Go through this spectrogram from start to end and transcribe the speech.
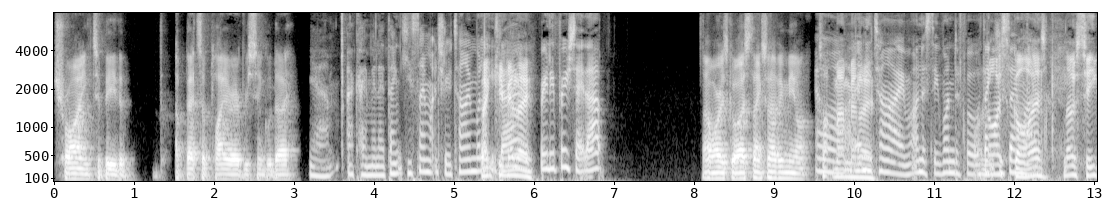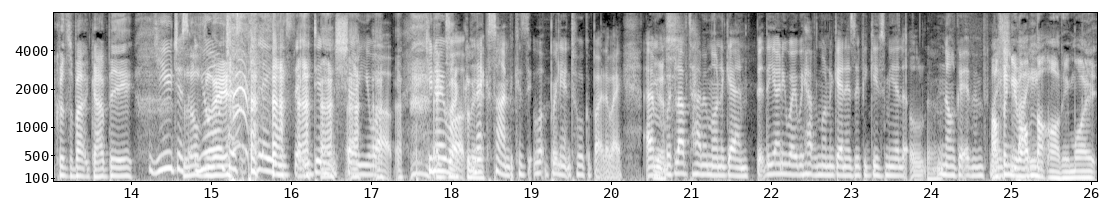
trying to be the, a better player every single day. Yeah. Okay, Mile, thank you so much for your time. We'll thank you, Mile. Really appreciate that. No worries, guys. Thanks for having me on. Oh, man, anytime. Honestly, wonderful. Oh, Thank nice you so guy. much. No secrets about Gabby. You just Lovely. you're just pleased that he didn't show you up. Do you know exactly. what? Next time, because what brilliant talker by the way. Um, yes. We'd love to have him on again, but the only way we have him on again is if he gives me a little yeah. nugget of information. I think if I'm you. not on, he might,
